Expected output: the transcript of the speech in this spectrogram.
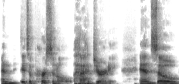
And it's a personal uh, journey. And so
